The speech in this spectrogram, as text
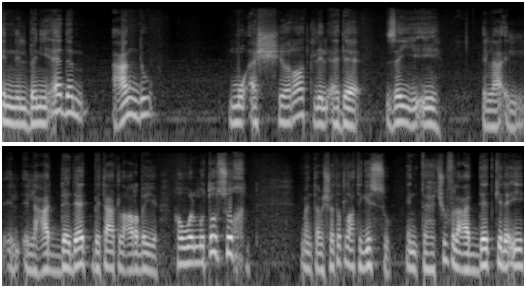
إن البني آدم عنده مؤشرات للأداء زي إيه؟ الع- ال- ال- العدادات بتاعة العربية. هو الموتور سخن ما أنت مش هتطلع تجسه. أنت هتشوف العداد كده إيه؟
